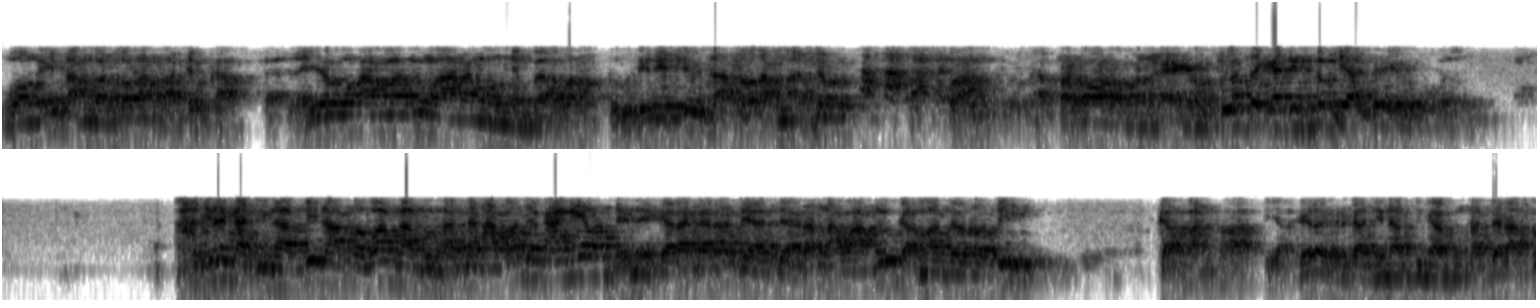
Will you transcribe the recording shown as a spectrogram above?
Wong itu bukan sholat madem kabel. Ya Muhammad itu ngelarang mau nyembah waktu. Dia tak sholat madem. Wah, perkara menengah. Selesai gak ditutup ya. Akhirnya kaji Nabi nak tawaf ngambung hajar apa aja kangelan deh. Gara-gara diajaran nak waktu gak madoroti, gak manfaat. Ya, akhirnya kaji Nabi ngambung hajar apa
